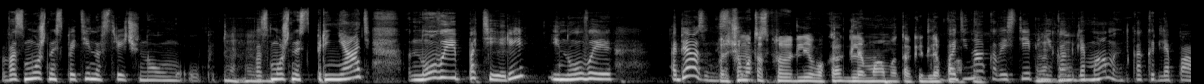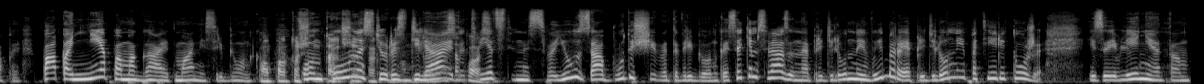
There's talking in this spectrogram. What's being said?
возможность пойти навстречу новому опыту, угу. возможность принять новые потери и новые обязанности. Причем это справедливо как для мамы, так и для папы. В одинаковой степени угу. как для мамы, так и для папы. Папа не помогает маме с ребенком. Папа Он полностью же, разделяет ответственность свою за будущее этого ребенка. И с этим связаны определенные выборы и определенные потери тоже. И заявление там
